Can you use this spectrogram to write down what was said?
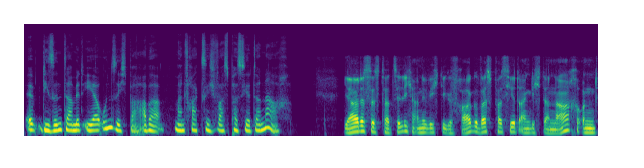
Äh, die sind damit eher unsichtbar. Aber man fragt sich, was passiert danach? Ja, das ist tatsächlich eine wichtige Frage. Was passiert eigentlich danach? Und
